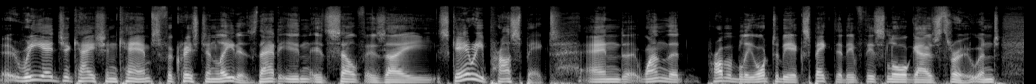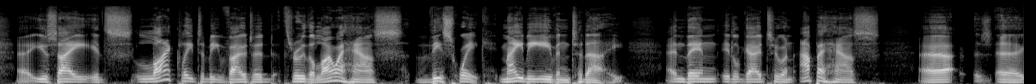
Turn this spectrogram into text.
re education camps for Christian leaders. That in itself is a scary prospect and one that probably ought to be expected if this law goes through. And uh, you say it's likely to be voted through the lower house this week, maybe even today, and then it'll go to an upper house. Uh, uh,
